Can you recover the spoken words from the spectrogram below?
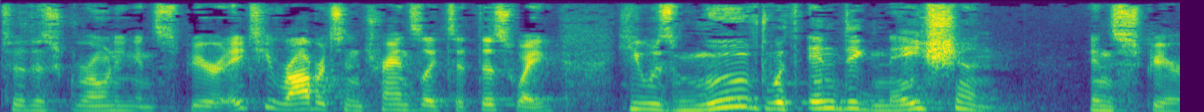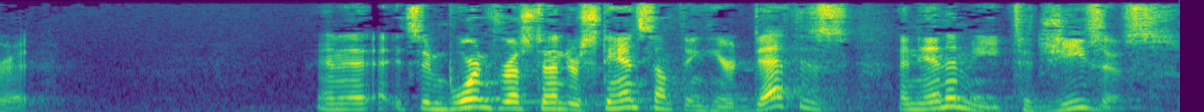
to this groaning in spirit. A.T. Robertson translates it this way. He was moved with indignation in spirit. And it's important for us to understand something here. Death is an enemy to Jesus.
